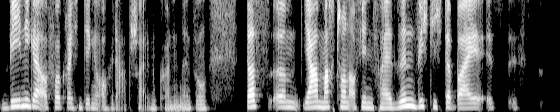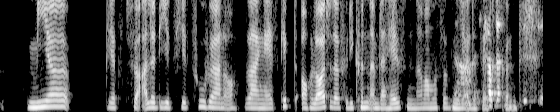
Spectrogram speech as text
weniger erfolgreichen Dinge auch wieder abschalten können. Also das ähm, ja macht schon auf jeden Fall Sinn. Wichtig dabei ist, ist mir jetzt für alle, die jetzt hier zuhören, auch zu sagen, hey, es gibt auch Leute dafür, die können einem da helfen. Ne? Man muss das ja, nicht alles selbst glaub, können. Wichtig,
